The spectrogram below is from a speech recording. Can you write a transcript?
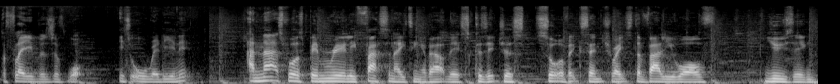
the flavours of what is already in it. And that's what's been really fascinating about this because it just sort of accentuates the value of using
